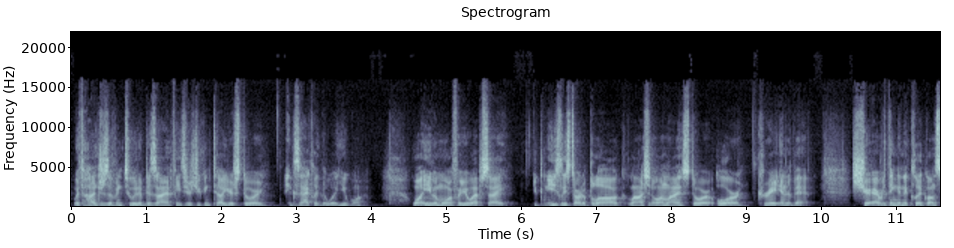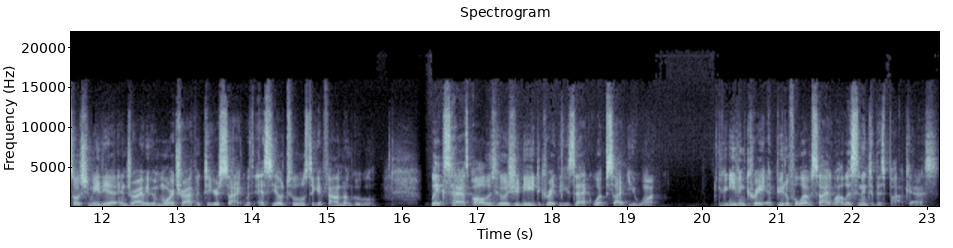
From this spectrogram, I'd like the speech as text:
With hundreds of intuitive design features, you can tell your story exactly the way you want. Want even more for your website? You can easily start a blog, launch an online store, or create an event. Share everything in a click on social media and drive even more traffic to your site with SEO tools to get found on Google. Wix has all the tools you need to create the exact website you want. You can even create a beautiful website while listening to this podcast.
